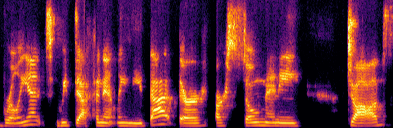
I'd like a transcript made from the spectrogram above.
brilliant. We definitely need that. There are so many jobs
